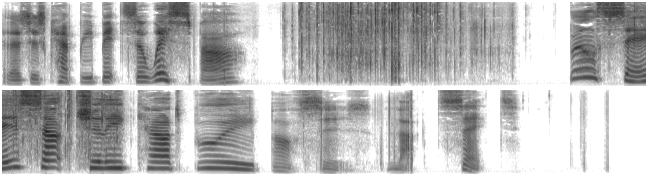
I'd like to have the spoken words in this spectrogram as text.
There's his Cadbury Bits a Whisper. says actually Cadbury buses. That's it.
